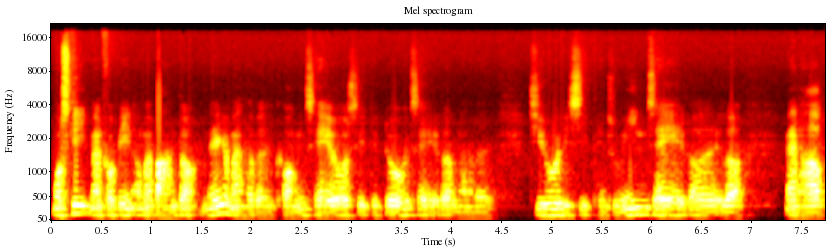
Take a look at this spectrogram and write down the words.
måske man forbinder med barndommen. Ikke? Man har været i Kongens Have og set det dukketeater, man har været Tivoli set pantomineteater, eller man har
